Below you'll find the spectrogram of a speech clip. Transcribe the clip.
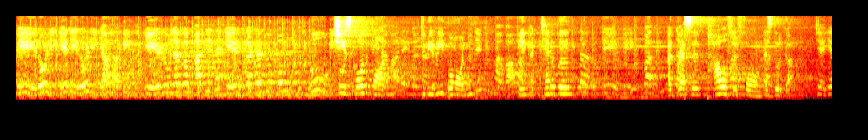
பேரொளி எதிரொளியாகி ஏழுலகம் அதிர ஏழ்கடலும் பூமி She is called upon to be reborn in a terrible, aggressive, powerful form as Durga. ஜெய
